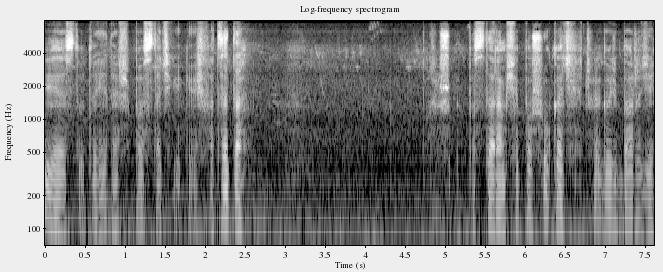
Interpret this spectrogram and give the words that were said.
Jest tutaj też postać jakiegoś faceta. Postaram się poszukać czegoś bardziej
